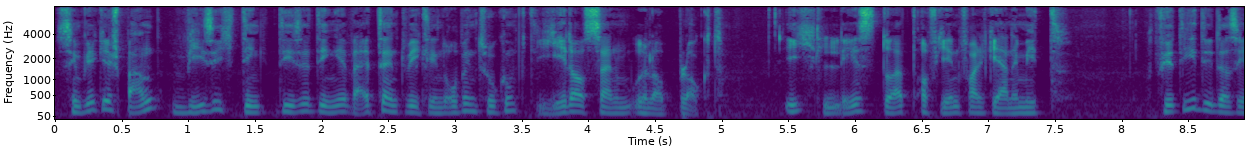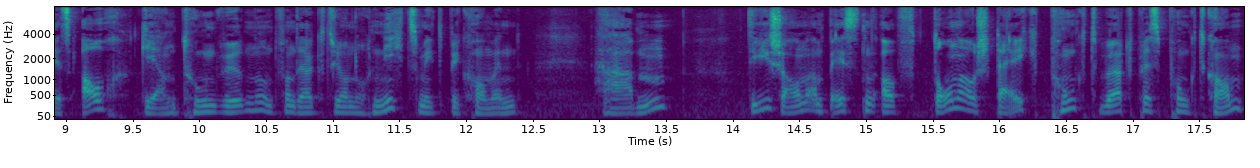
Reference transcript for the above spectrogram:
Sind wir gespannt, wie sich die, diese Dinge weiterentwickeln, ob in Zukunft jeder aus seinem Urlaub bloggt. Ich lese dort auf jeden Fall gerne mit. Für die, die das jetzt auch gern tun würden und von der Aktion noch nichts mitbekommen haben, die schauen am besten auf donausteig.wordpress.com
